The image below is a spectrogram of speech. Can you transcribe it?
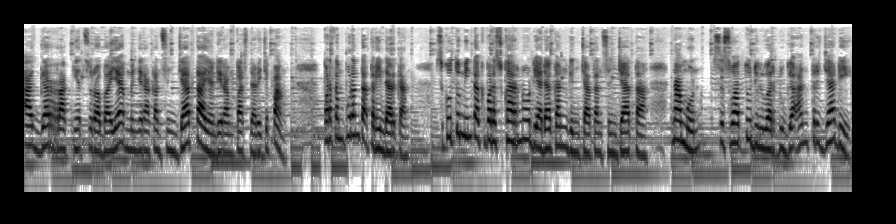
agar rakyat Surabaya menyerahkan senjata yang dirampas dari Jepang. Pertempuran tak terhindarkan. Sekutu minta kepada Soekarno diadakan gencatan senjata. Namun, sesuatu di luar dugaan terjadi.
